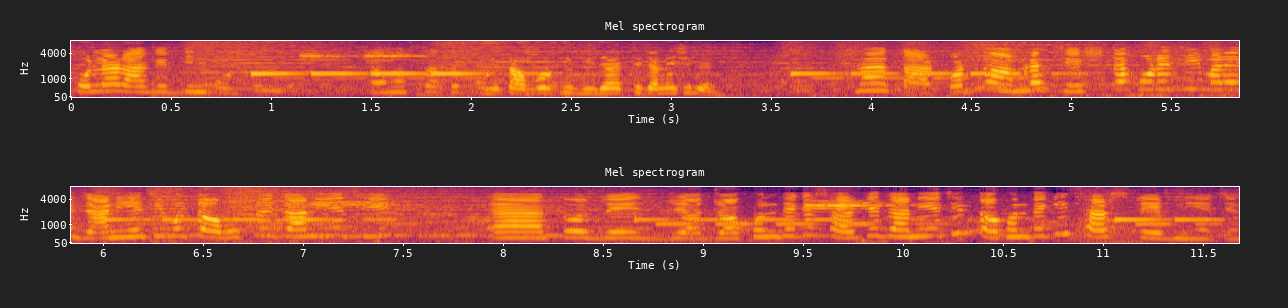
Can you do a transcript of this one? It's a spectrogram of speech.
খোলার আগের দিন পর্যন্ত। সমস্যা তো তারপর কি বিধায়ককে জানিয়েছিলেন? হ্যাঁ তারপর তো আমরা চেষ্টা করেছি মানে জানিয়েছি বলতে অবশ্যই জানিয়েছি। তো যে যখন থেকে স্যারকে জানিয়েছি তখন থেকেই স্যার স্টেপ নিয়েছেন।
